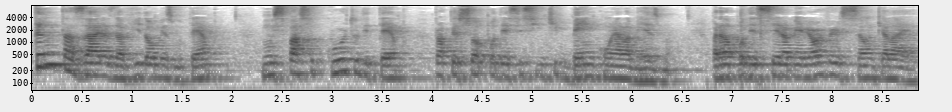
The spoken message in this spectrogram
tantas áreas da vida ao mesmo tempo, num espaço curto de tempo, para a pessoa poder se sentir bem com ela mesma, para ela poder ser a melhor versão que ela é,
